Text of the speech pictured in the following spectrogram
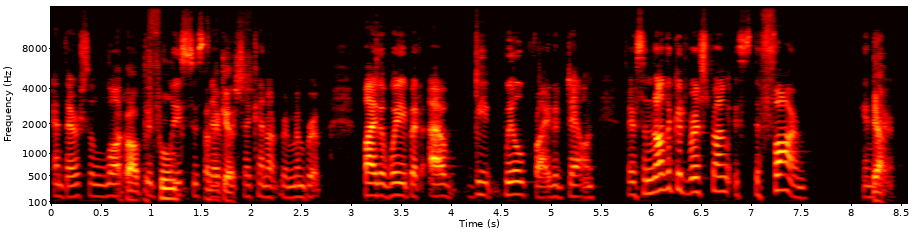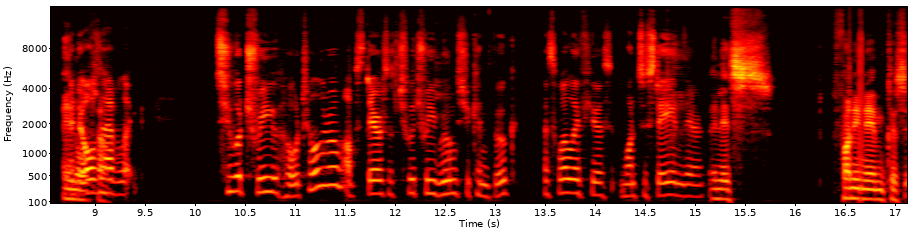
And there's a lot About of the good food places and the there which I cannot remember by the way, but uh, we will write it down. There's another good restaurant. It's the Farm in Yeah, there, in and they also have like two or three hotel room upstairs. There's two or three rooms you can book as well if you want to stay in there. and it's funny name because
